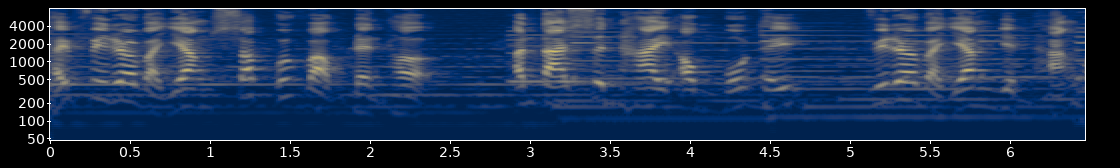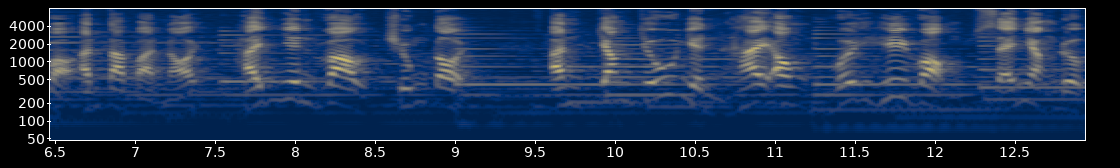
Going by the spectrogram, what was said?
Thấy Peter và Giăng sắp bước vào đền thờ, anh ta xin hai ông bố thí. Peter và Giăng nhìn thẳng vào anh ta và nói: Hãy nhìn vào chúng tôi. Anh chăm chú nhìn hai ông với hy vọng sẽ nhận được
